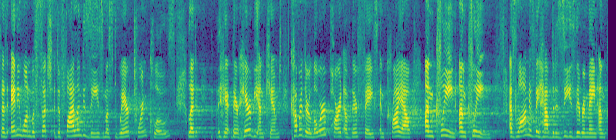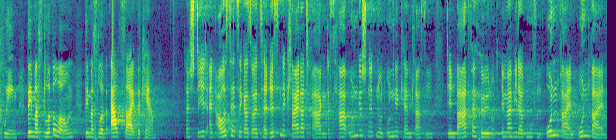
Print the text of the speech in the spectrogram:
Says, Anyone with such a defiling disease must wear torn clothes, let their hair be unkempt, cover their lower part of their face, and cry out, Unclean, unclean. As long as they have the disease, they remain unclean. They must live alone, they must live outside the camp. Da steht, ein Aussätziger soll zerrissene Kleider tragen, das Haar ungeschnitten und ungekämmt lassen, den Bart verhüllen und immer wieder rufen, unrein, unrein.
